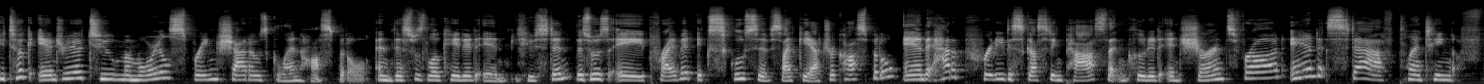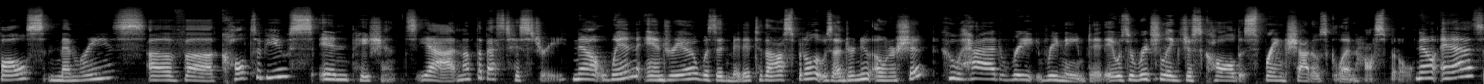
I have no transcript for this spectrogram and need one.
he took Andrea to Memorial Spring Shadows Glen Hospital, and this was located in Houston. This was a private, exclusive psychiatric hospital, and it had a pretty disgusting past that included insurance fraud and staff planting false memories of uh, cult abuse in patients. Yeah, not the best history. Now, when Andrea was admitted to the hospital, it was under new ownership, who had re- renamed it. It was originally just called Spring Shadows Glen Hospital. Now, as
